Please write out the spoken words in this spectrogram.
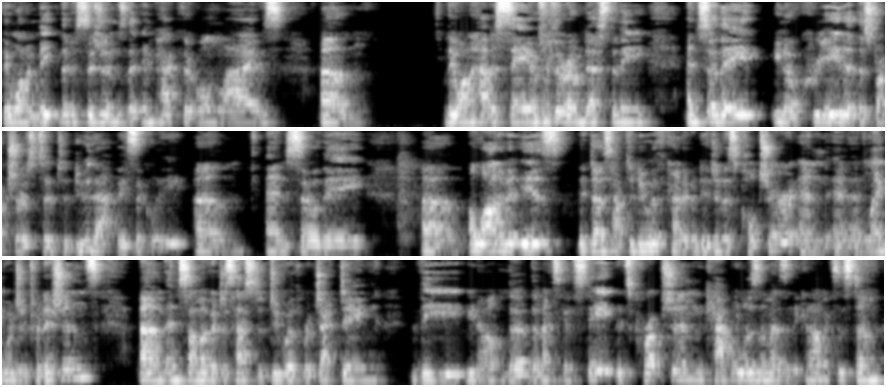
They want to make the decisions that impact their own lives. Um, they want to have a say over their own destiny. And so they, you know, created the structures to, to do that basically. Um, and so they, um, a lot of it is, it does have to do with kind of indigenous culture and, and, and language and traditions. Um, and some of it just has to do with rejecting the, you know, the, the Mexican state, its corruption, capitalism as an economic system,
